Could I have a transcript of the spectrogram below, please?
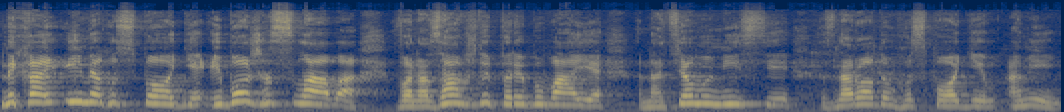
Нехай ім'я Господнє і Божа слава, вона завжди перебуває на цьому місці з народом Господнім. Амінь.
